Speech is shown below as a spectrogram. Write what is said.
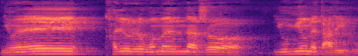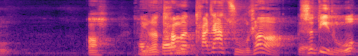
因为他就是我们那时候有名的大地主，哦，你说他们他家祖上啊是地主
